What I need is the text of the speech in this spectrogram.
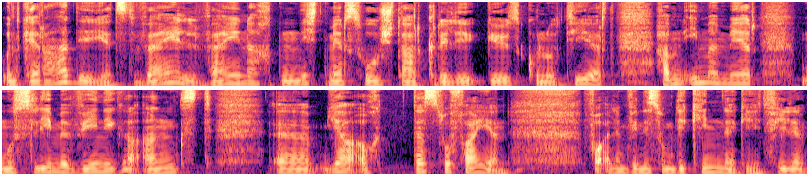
und gerade jetzt, weil Weihnachten nicht mehr so stark religiös konnotiert, haben immer mehr Muslime weniger Angst, äh, ja, auch das zu feiern. Vor allem, wenn es um die Kinder geht. Viele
